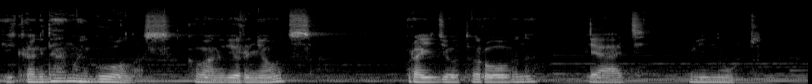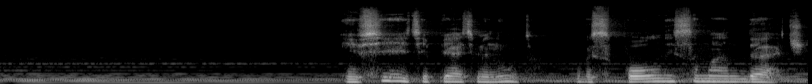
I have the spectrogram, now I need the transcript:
И когда мой голос к вам вернется, пройдет ровно пять минут. И все эти пять минут вы с полной самоотдачей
